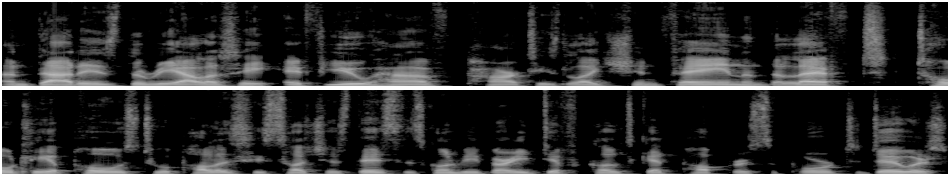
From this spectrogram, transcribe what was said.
And that is the reality. If you have parties like Sinn Féin and the left totally opposed to a policy such as this, it's going to be very difficult to get popular support to do it.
